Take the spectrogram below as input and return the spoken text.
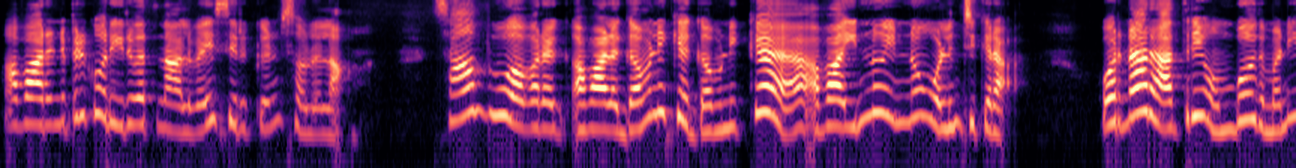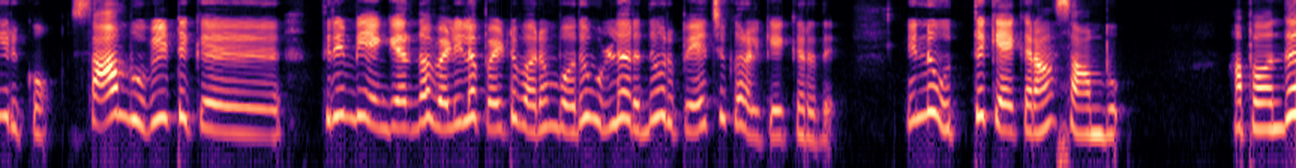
அவள் ரெண்டு பேருக்கும் ஒரு இருபத்தி நாலு வயசு இருக்குன்னு சொல்லலாம். சாம்பு அவரை அவளை கவனிக்க கவனிக்க அவள் இன்னும் இன்னும் ஒளிஞ்சிக்கிறா. ஒரு நாள் ராத்திரி ஒம்பது மணி இருக்கும். சாம்பு வீட்டுக்கு திரும்பி எங்கேருந்தோ வெளியில் போயிட்டு வரும்போது உள்ளேருந்து ஒரு பேச்சு குரல் கேட்குறது. நின்று உத்து கேட்குறான் சாம்பு. அப்போ வந்து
